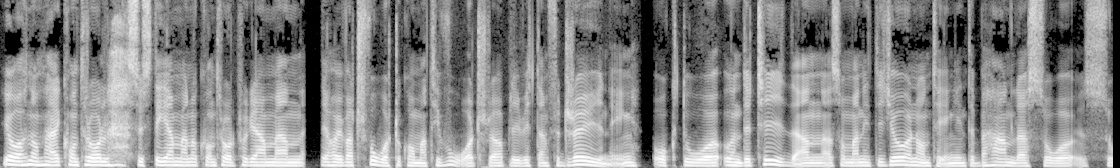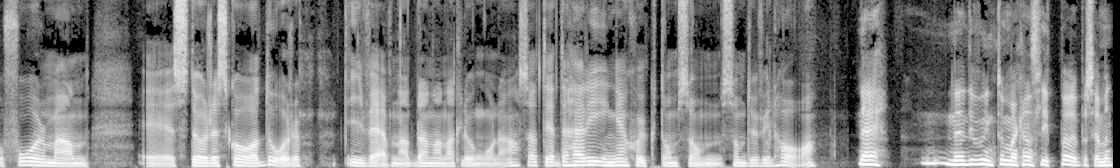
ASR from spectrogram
Ja, de här kontrollsystemen och kontrollprogrammen, det har ju varit svårt att komma till vård, så det har blivit en fördröjning. Och då under tiden, alltså om man inte gör någonting, inte behandlar, så, så får man eh, större skador i vävnad, bland annat lungorna. Så att det, det, här är ingen sjukdom som, som du vill ha. Nej, nej det var inte om man kan slippa, på sig. Men,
